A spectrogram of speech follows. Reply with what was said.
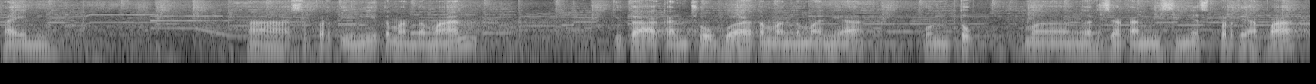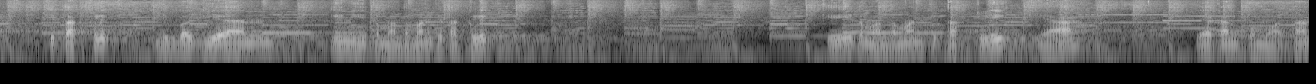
Nah, ini. Nah, seperti ini teman-teman kita akan coba teman-teman ya untuk mengerjakan misinya seperti apa kita klik di bagian ini teman-teman kita klik oke teman-teman kita klik ya ya akan pemuatan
